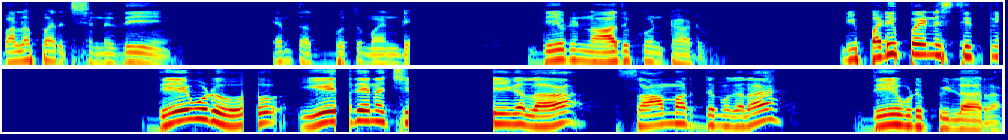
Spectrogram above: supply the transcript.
బలపరిచినది. ఎంత అద్భుతమండి. దేవుడు నిన్ను ఆదుకుంటాడు. నీ పడిపోయిన స్థితిని దేవుడు ఏదైనా చేయగల సామర్థ్యము గల దేవుడు పిల్లారా.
